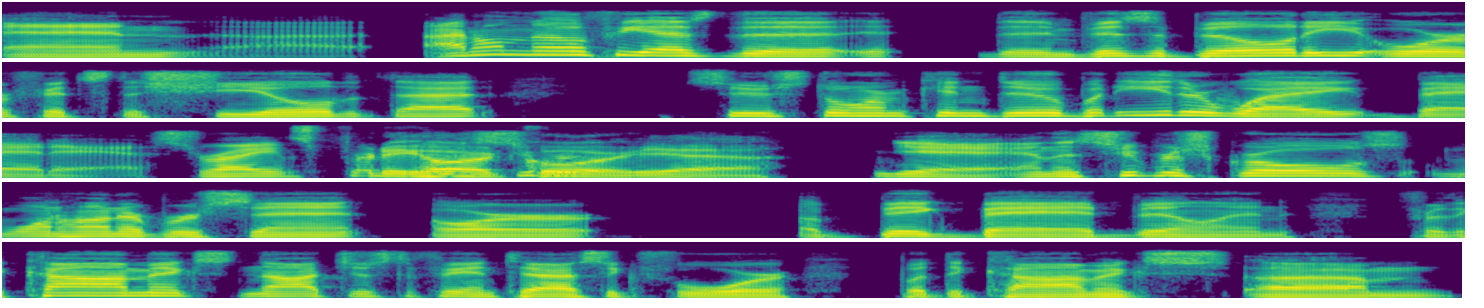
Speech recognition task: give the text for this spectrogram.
and uh, I don't know if he has the the invisibility or if it's the shield that Sue Storm can do, but either way, badass, right? It's pretty And the Super- hardcore, yeah. yeah, and the Super Skrulls 100% are a big bad villain for the comics, not just the Fantastic Four, but the comics, um,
